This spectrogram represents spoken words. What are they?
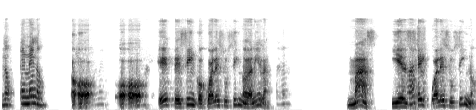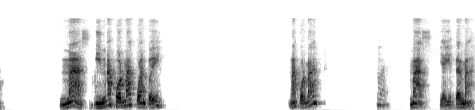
No, es menos. Oh, oh, oh. Oh, oh, oh. Este 5, ¿cuál es su signo, Daniela? Más. ¿Y el Más. 6, cuál es su signo? Más. ¿Y más por más cuánto es? ¿Más por más? Más. Más. Y ahí está el más.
